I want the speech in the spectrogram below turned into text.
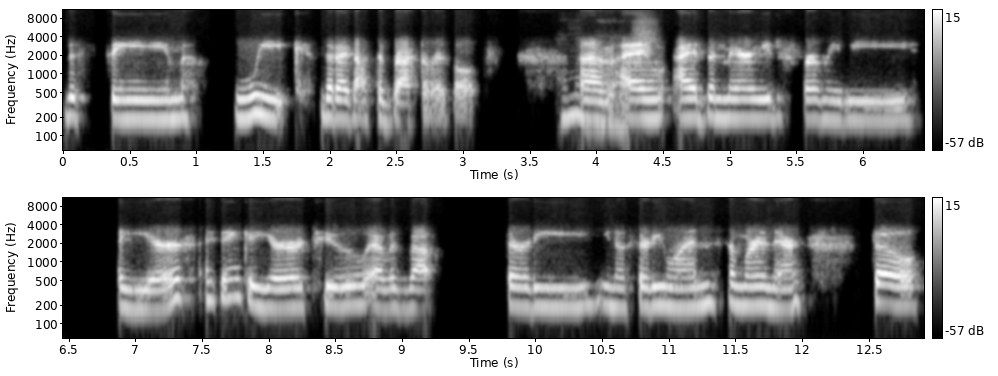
the same week that I got the BRCA results. Oh um, I, I had been married for maybe a year, I think, a year or two. I was about 30, you know, 31, somewhere in there. So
